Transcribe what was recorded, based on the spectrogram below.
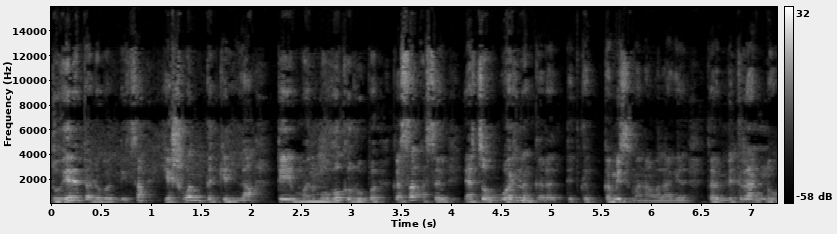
दुहेरी तटबंदीचा यशवंत किल्ला. ते मनमोहक रूप कसं असेल याचं वर्णन करत तितकं कमीच म्हणावं लागेल. तर मित्रांनो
